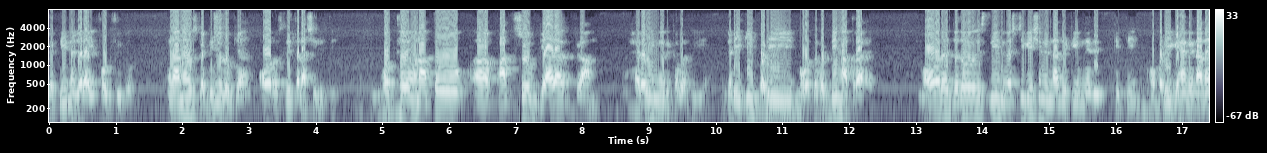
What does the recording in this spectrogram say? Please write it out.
ਗੱਡੀ ਨਜ਼ਰ ਆਈ ਫੋਰਡ ਫੀਗੋ ਇਹਨਾਂ ਨੇ ਉਸ ਗੱਡੀ ਨੂੰ ਰੋਕਿਆ ਔਰ ਉਸ ਦੀ ਤਲਾਸ਼ੀ ਲਿੱਤੀ ਉੱਥੇ ਉਹਨਾਂ ਤੋਂ ਅਹ, 511 ਗ੍ਰਾਮ ਹੈਰੋਇਨ ਰਿਕਵਰ ਹੋਈ ਹੈ ਜਿਹੜੀ ਕਿ ਬੜੀ ਬਹੁਤ ਵੱਡੀ ਮਾਤਰਾ ਹੈ। ਔਰ ਜਦੋਂ ਇਸ ਦੀ ਇਨਵੈਸਟੀਗੇਸ਼ਨ ਇਹਨਾਂ ਦੀ ਟੀਮ ਨੇ ਦੀ- ਕੀਤੀ ਉਹ ਬੜੀ ਗਹਿਨ ਇਹਨਾਂ ਨੇ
